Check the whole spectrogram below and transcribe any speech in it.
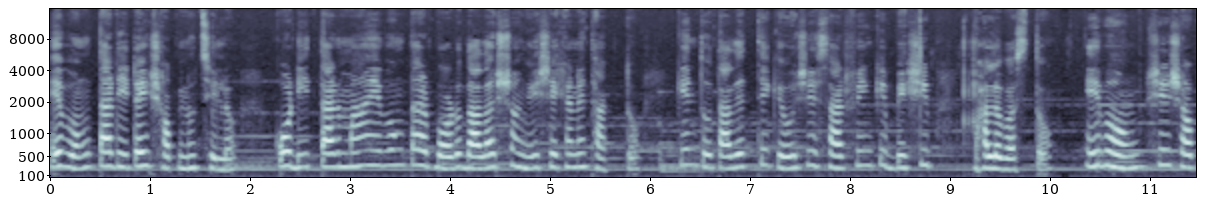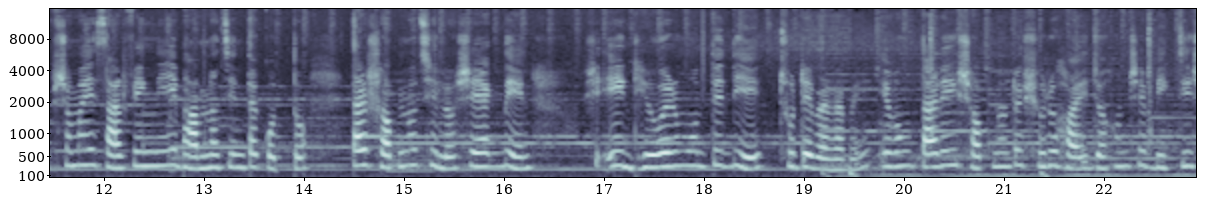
এবং তার এটাই স্বপ্ন ছিল। কোডি তার মা এবং তার বড় দাদার সঙ্গে সেখানে থাকতো, কিন্তু তাদের থেকেও সে সার্ফিংকে বেশি ভালোবাসতো। এবং সে সবসময় সার্ফিং নিয়ে ভাবনা চিন্তা করত। তার স্বপ্ন ছিল সে একদিন সে এই ঢেউয়ের মধ্যে দিয়ে ছুটে বেড়াবে এবং তার এই স্বপ্নটা শুরু হয় যখন সে বিগজির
